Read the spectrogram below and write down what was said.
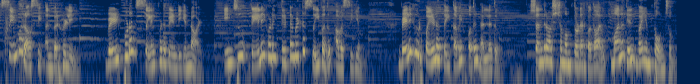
சிம்ம ராசி அன்பர்களே விழிப்புடன் செயல்பட வேண்டிய நாள். இன்று வேலைகளை திட்டமிட்டு செய்வது அவசியம். வெளியூர் பயணத்தை தவிர்ப்பது நல்லது. சந்திராஷ்டமம் தொடர்வதால் மனதில் பயம் தோன்றும்.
